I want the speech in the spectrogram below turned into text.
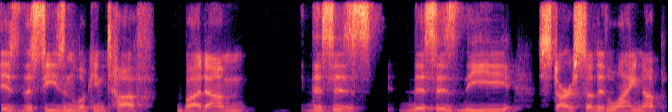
is the season looking tough, but um, this is this is the star-studded lineup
